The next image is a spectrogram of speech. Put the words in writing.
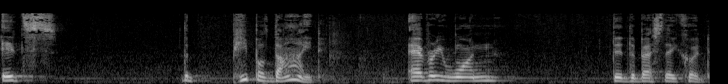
it's the people died. Everyone did the best they could.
